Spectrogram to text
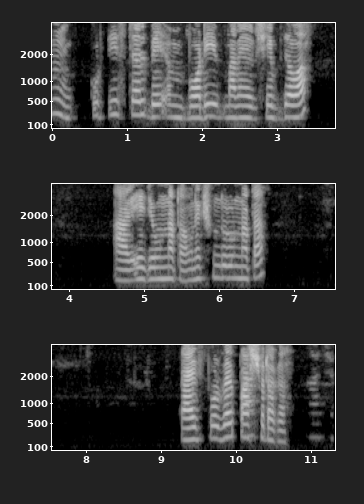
হুম কুর্তি স্টাইল বডি মানে শেপ দেওয়া। আর এই যে উন্নাটা অনেক সুন্দর উন্নাটা। প্রাইস পড়বে পাঁচশো টাকা। আচ্ছা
